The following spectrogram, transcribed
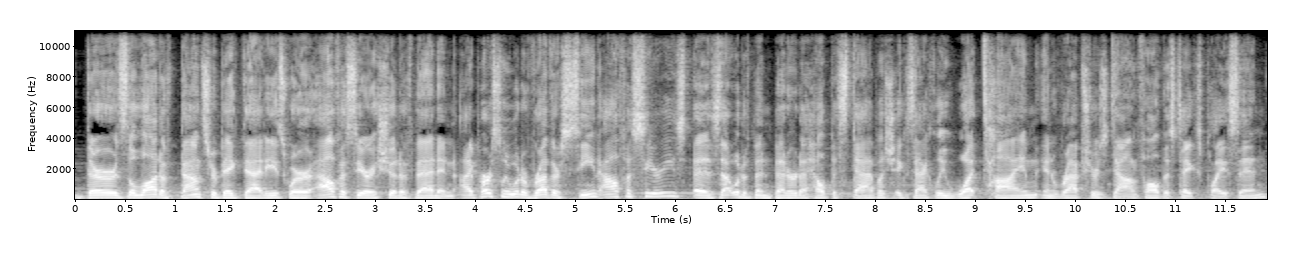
There's a lot of bouncer big daddies where Alpha Series should have been, and I personally would have rather seen Alpha Series, as that would have been better to help establish exactly what what time in Rapture's downfall this takes place in.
